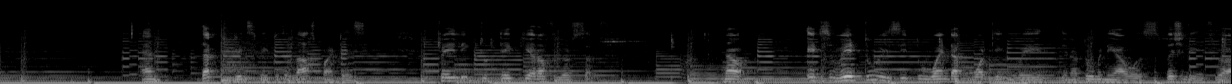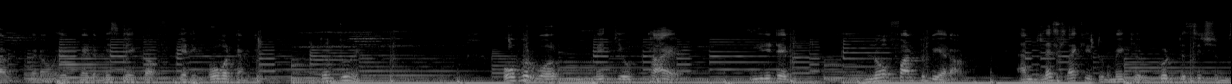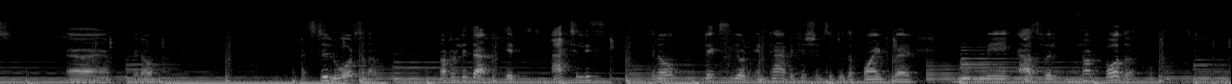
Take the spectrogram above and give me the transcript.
And that brings me to the last point is failing to take care of yourself. Now, it's way too easy to wind up working with you know too many hours, especially if you are you know you've made a mistake of getting overcommitted. Don't do it Overwork make you tired, irritable, no fun to be around, and less likely to make your good decisions. Uh, you know, it's still worse enough. Not only that, it actually you know takes your entire efficiency to the point where you may as well not bother.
